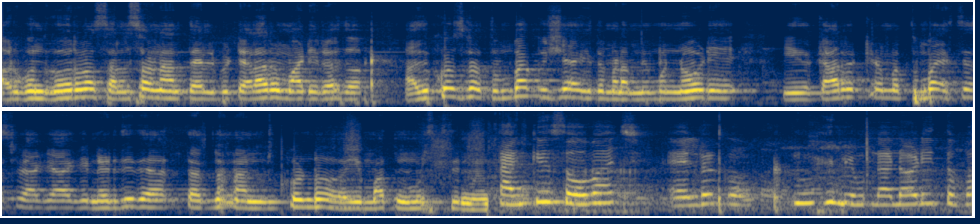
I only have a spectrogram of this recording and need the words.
ಅವ್ರಿಗೊಂದು ಗೌರವ ಸಲ್ಲಿಸೋಣ ಅಂತ ಹೇಳ್ಬಿಟ್ಟು ಎಲ್ಲರೂ ಮಾಡಿರೋದು. ಅದಕ್ಕೋಸ್ಕರ ತುಂಬ ಖುಷಿಯಾಗಿತ್ತು ಮೇಡಮ್. ನಿಮ್ಮನ್ನು ನೋಡಿ ಈ ಕಾರ್ಯಕ್ರಮ ತುಂಬ ಯಶಸ್ವಿಯಾಗಿ ಆಗಿ ನಡೆದಿದೆ ಅಂತ ನಾನು ಅಂದ್ಕೊಂಡು ಈ ಮಾತು ಮುಗಿಸ್ತೀನಿ. ಥ್ಯಾಂಕ್ ಯು ಸೋ ಮಚ್ ಎಲ್ರಿಗೂ. ನಿಮ್ಮನ್ನ ನೋಡಿ ತುಂಬ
